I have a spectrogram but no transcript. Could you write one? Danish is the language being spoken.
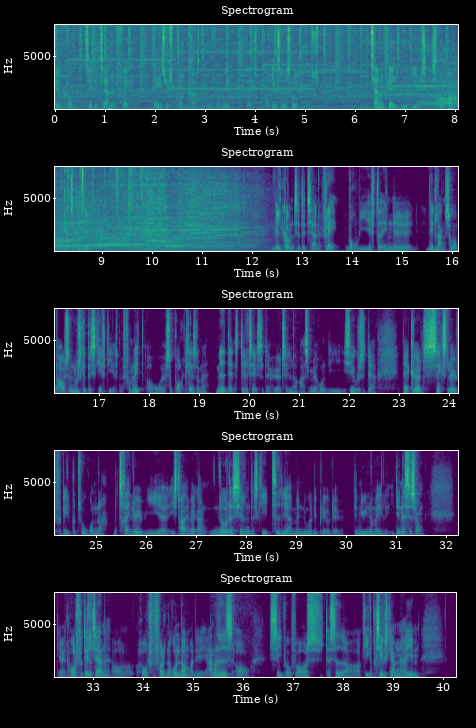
Velkommen til Det Terne Flag, DASUS podcast om Formel 1, dansk og international motorsport. Det Terne Flag udgives i samarbejde med Dansk Metal. Velkommen til Det Terne Flag, hvor vi efter en øh, lidt lang sommerpause nu skal beskæftige os med Formel 1 og øh, supportklasserne med dansk deltagelse, der hører til og rejse med rundt i, i cirkuset der. Der er kørt seks løb fordelt på to runder, med tre løb i, øh, i streg hver gang. Noget, der sjældent er sket tidligere, men nu er det blevet det, det nye normale i denne sæson. Det har været hårdt for deltagerne og hårdt for folkene rundt om, og det er anderledes at se på for os, der sidder og kigger på tv-skærmene herhjemme.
